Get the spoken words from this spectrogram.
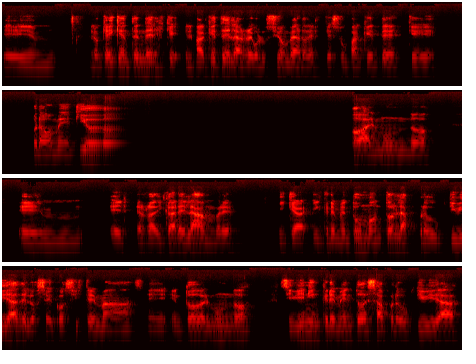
em, lo que hay que entender es que el paquete de la Revolución Verde, que es un paquete que prometió al mundo em, erradicar el hambre y que incrementó un montón la productividad de los ecosistemas eh, en todo el mundo, si bien incrementó esa productividad,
